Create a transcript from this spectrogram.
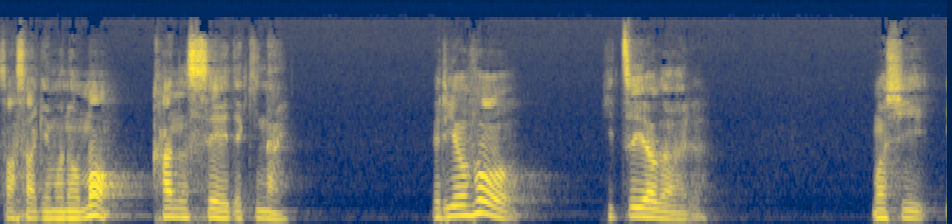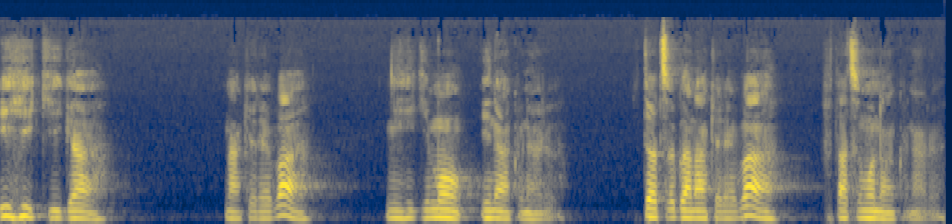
捧げ物も完成できない。両方必要がある。もし一匹がなければ二匹もいなくなる。一つがなければ二つもなくなる。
